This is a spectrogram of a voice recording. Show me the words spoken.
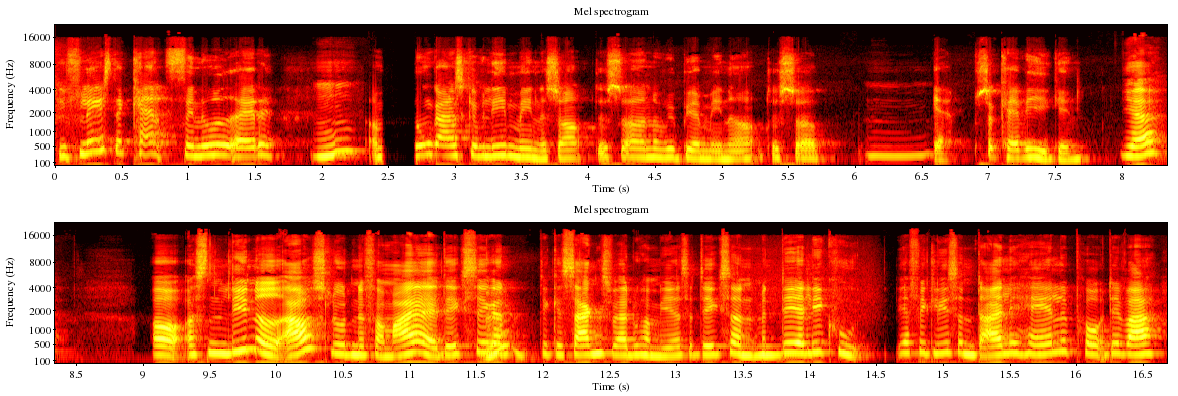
De fleste kan finde ud af det. Mm. Og nogle gange skal vi lige mindes om det, så når vi bliver mindet om det, så ja, så kan vi igen. Ja, og, og sådan lige noget afsluttende for mig, er det ikke sikkert, mm. det kan sagtens være, at du har mere, så det er ikke sådan, men det jeg lige kunne, jeg fik lige sådan en dejlig hale på, det var,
